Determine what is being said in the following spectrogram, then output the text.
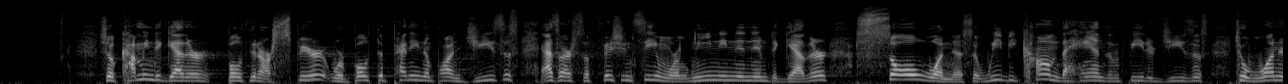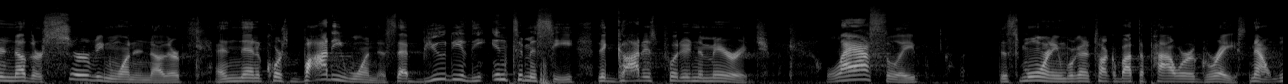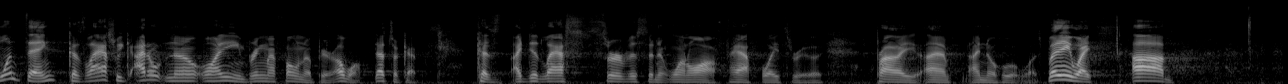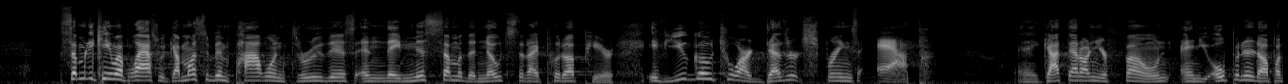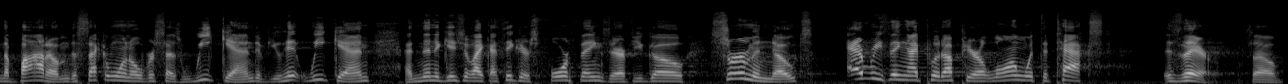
So, coming together both in our spirit, we're both depending upon Jesus as our sufficiency and we're leaning in Him together. Soul oneness, that we become the hands and feet of Jesus to one another, serving one another. And then, of course, body oneness, that beauty of the intimacy that God has put into marriage. Lastly, this morning we're going to talk about the power of grace. Now, one thing, because last week I don't know, oh, I didn't even bring my phone up here. Oh, well, that's okay because I did last service and it went off halfway through. Probably, I, I know who it was. But anyway, um, somebody came up last week. I must have been plowing through this and they missed some of the notes that I put up here. If you go to our Desert Springs app, and you got that on your phone and you open it up on the bottom the second one over says weekend if you hit weekend and then it gives you like i think there's four things there if you go sermon notes everything I put up here, along with the text, is there. So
